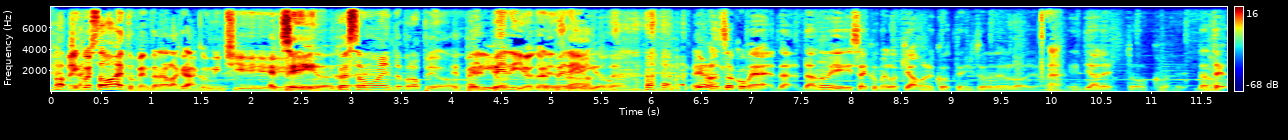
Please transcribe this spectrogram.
Vabbè, in questo momento venderà la gran. Cominci. È sì, periodo, in questo eh. momento proprio. È il periodo, è il Esatto. periodo. Io non so come. Da, da noi, sai come lo chiamano il contenitore dell'olio? Eh. In dialetto. Da No. te.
